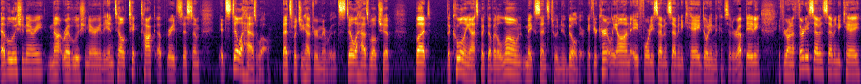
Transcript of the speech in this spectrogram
evolutionary, not revolutionary. The Intel Tick-Tock upgrade system, it's still a Haswell. That's what you have to remember. It's still a Haswell chip, but the cooling aspect of it alone makes sense to a new builder. If you're currently on a 4770K, don't even consider updating. If you're on a 3770K,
